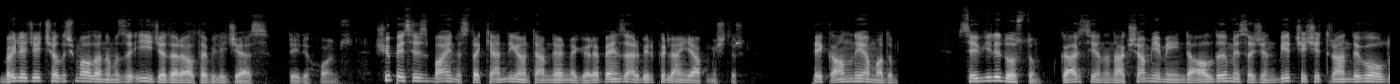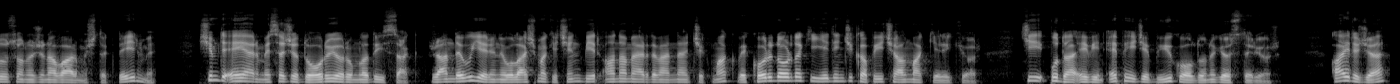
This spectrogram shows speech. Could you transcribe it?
Böylece çalışma alanımızı iyice daraltabileceğiz, dedi Holmes. Şüphesiz Bynes da kendi yöntemlerine göre benzer bir plan yapmıştır. Pek anlayamadım. Sevgili dostum, Garcia'nın akşam yemeğinde aldığı mesajın bir çeşit randevu olduğu sonucuna varmıştık değil mi? Şimdi eğer mesajı doğru yorumladıysak, randevu yerine ulaşmak için bir ana merdivenden çıkmak ve koridordaki yedinci kapıyı çalmak gerekiyor. Ki bu da evin epeyce büyük olduğunu gösteriyor. Ayrıca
